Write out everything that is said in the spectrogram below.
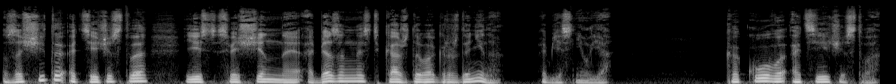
«Защита Отечества есть священная обязанность каждого гражданина», — объяснил я. «Какого Отечества?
